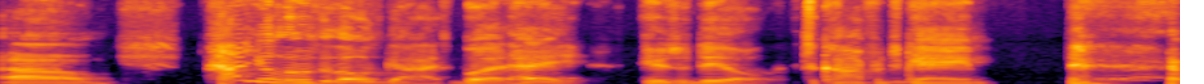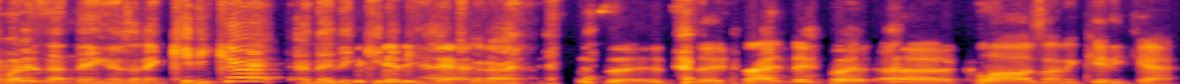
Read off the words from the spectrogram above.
Um, how you lose to those guys? But hey, here's the deal: it's a conference game what is that thing? Is it a kitty cat? Are they the kitty, kitty cats? Cat. What are it's a, it's, they tried they put uh, claws on a kitty cat.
